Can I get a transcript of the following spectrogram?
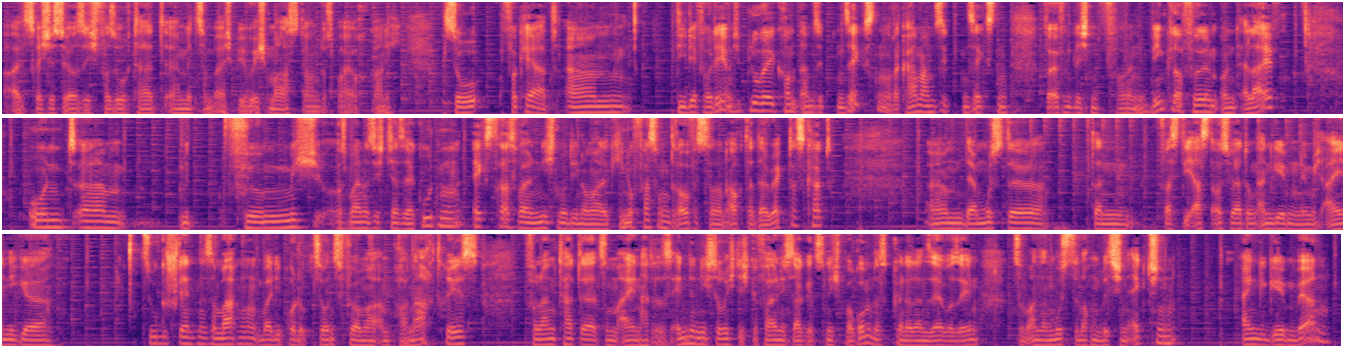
als Regisseur sich versucht hat äh, mit zum Beispiel Wishmaster und das war ja auch gar nicht so verkehrt. Ähm, die DVD und die Blu-ray kommt am 7.6. oder kam am 7.6. veröffentlichen von Winkler Film und Alive. Und ähm, für mich aus meiner Sicht ja sehr guten Extras, weil nicht nur die normale Kinofassung drauf ist, sondern auch der Director's Cut. Ähm, der musste dann, was die Erstauswertung angeben, nämlich einige Zugeständnisse machen, weil die Produktionsfirma ein paar Nachdrehs verlangt hatte. Zum einen hatte das Ende nicht so richtig gefallen. Ich sage jetzt nicht warum, das könnt ihr dann selber sehen. Zum anderen musste noch ein bisschen Action eingegeben werden.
